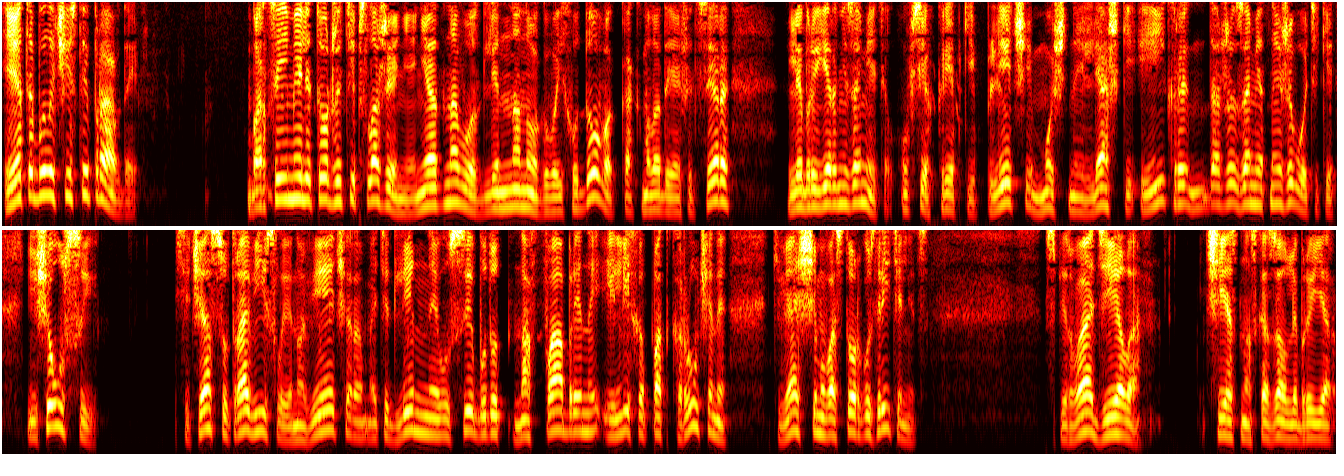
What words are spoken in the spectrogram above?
И это было чистой правдой. Борцы имели тот же тип сложения, ни одного длинноногого и худого, как молодые офицеры — Лебрюер не заметил. У всех крепкие плечи, мощные ляжки и икры, даже заметные животики, еще усы. Сейчас с утра вислые, но вечером эти длинные усы будут нафабрены и лихо подкручены к вящему восторгу зрительниц. «Сперва дело», — честно сказал Лебрюер.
